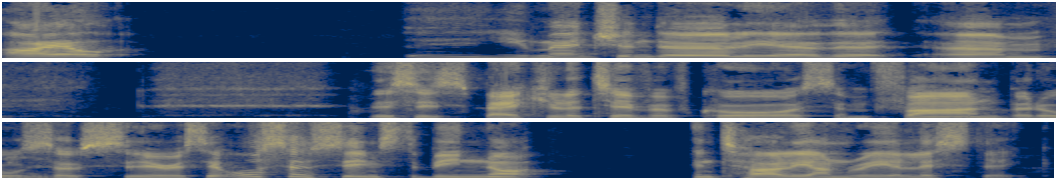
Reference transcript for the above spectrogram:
Isle, you mentioned earlier that um, this is speculative, of course, and fun, but also serious. It also seems to be not entirely unrealistic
